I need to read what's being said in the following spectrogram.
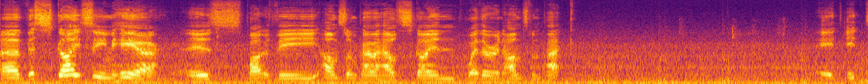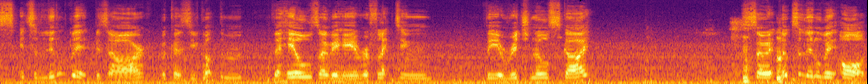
Uh, this sky scene here is part of the Armstrong Powerhouse Sky and Weather Enhancement Pack. It, it's it's a little bit bizarre because you've got the the hills over here reflecting the original sky, so it looks a little bit odd.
